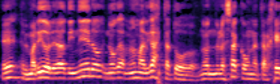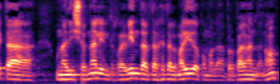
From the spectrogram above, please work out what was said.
¿eh? El marido le da dinero, no, no malgasta todo, no, le saca una tarjeta, una adicional y revienta la tarjeta al marido como la propaganda, ¿no?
